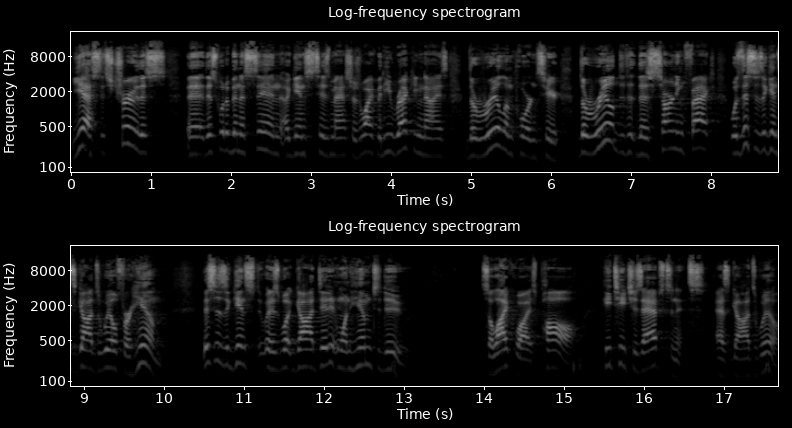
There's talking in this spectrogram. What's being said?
Yes, it's true. This Uh, this would have been a sin against his master's wife, but he recognized the real importance here. The real discerning fact was this is against God's will for him. This is against is what God didn't want him to do. So likewise, Paul, he teaches abstinence as God's will.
